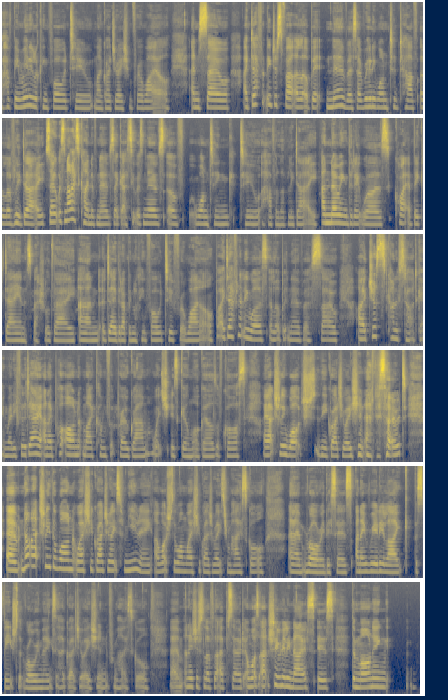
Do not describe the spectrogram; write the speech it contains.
have been really looking forward to my graduation for a while, and so I definitely just felt a little bit nervous. I really wanted to have a lovely day. So it was nice kind of nerves, I guess. It was nerves of wanting to have a lovely day and knowing that it was quite a big day and a special day and a day that I've been looking forward to for a while. But I definitely was a little bit nervous, so I just kind of started getting ready for the day and I put on my comfort program, which is Gilmore Girls, of course. I actually watched the graduation episode, um, not actually the one where she graduates from uni. I watched the one where she graduates from high school. Um, Rory, this is, and I really like the speech that Rory makes at her graduation from high school. Um, and I just love that episode. And what's actually really nice is the morning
